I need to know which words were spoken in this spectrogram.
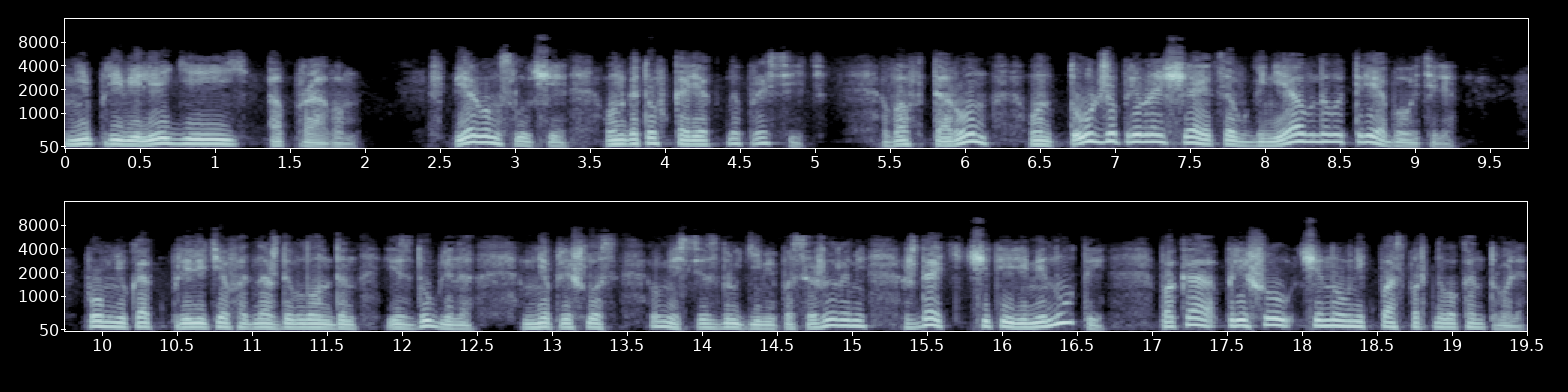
не привилегией, а правом. В первом случае он готов корректно просить, во втором он тут же превращается в гневного требователя. Помню, как, прилетев однажды в Лондон из Дублина, мне пришлось вместе с другими пассажирами ждать четыре минуты, пока пришел чиновник паспортного контроля.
